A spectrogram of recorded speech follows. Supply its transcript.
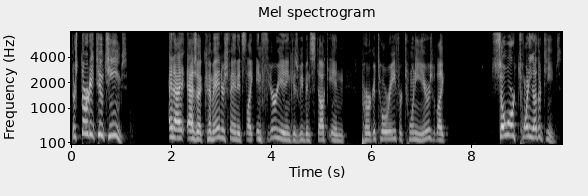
there's 32 teams, and I as a Commanders fan, it's like infuriating because we've been stuck in purgatory for 20 years, but like so are 20 other teams.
